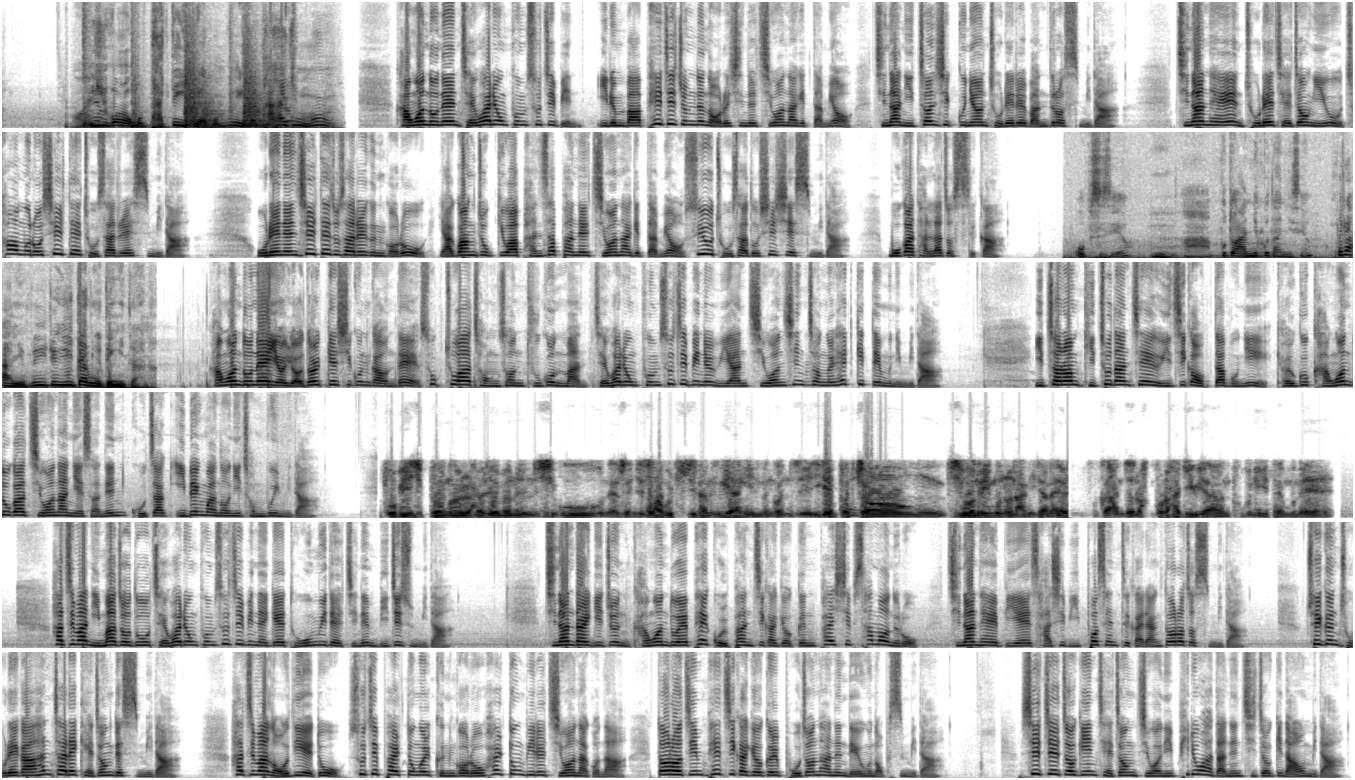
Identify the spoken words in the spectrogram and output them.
이거 하고 밭대기하고 뭐 이거 다 하지 뭐. 강원도는 재활용품 수집인 이른바 폐지 줍는 어르신을 지원하겠다며 지난 2019년 조례를 만들었습니다. 지난해엔 조례 제정 이후 처음으로 실태 조사를 했습니다. 올해는 실태 조사를 근거로 야광조끼와 반사판을 지원하겠다며 수요 조사도 실시했습니다. 뭐가 달라졌을까? 없으세요? 아, 보도 안 입고 다니세요? 그래 아니 왜 이제 이달고 댕이잖아. 강원도 내 18개 시군 가운데 속초와 정선 두 곳만 재활용품 수집인을 위한 지원 신청을 했기 때문입니다. 이처럼 기초단체의 의지가 없다 보니 결국 강원도가 지원한 예산은 고작 200만 원이 전부입니다. 소비 집행을 하려면은 시군에서 이제 사업을 추진하는 의향이 있는 건지 이게 법정 지원 의무는 아니잖아요. 그 안전을 확보를 하기 위한 부분이기 때문에 하지만 이마저도 재활용품 수집인에게 도움이 될지는 미지수입니다. 지난달 기준 강원도의 폐 골판지 가격은 83원으로 지난해에 비해 42%가량 떨어졌습니다. 최근 조례가 한 차례 개정됐습니다. 하지만 어디에도 수집 활동을 근거로 활동비를 지원하거나 떨어진 폐지 가격을 보전하는 내용은 없습니다. 실질적인 재정 지원이 필요하다는 지적이 나옵니다.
